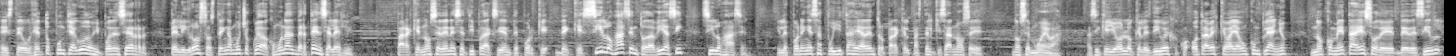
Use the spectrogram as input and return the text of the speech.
este, objetos puntiagudos y pueden ser peligrosos. Tenga mucho cuidado, como una advertencia, Leslie. para que no se den ese tipo de accidentes, porque de que sí los hacen todavía sí, sí los hacen. Y les ponen esas pullitas ahí adentro para que el pastel quizás no se, no se mueva. Así que yo lo que les digo es que otra vez que vaya a un cumpleaños, no cometa eso de, de decir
